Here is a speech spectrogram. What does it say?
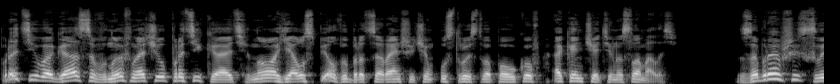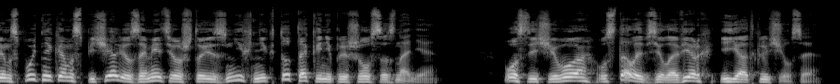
Противогаз вновь начал протекать, но я успел выбраться раньше, чем устройство пауков окончательно сломалось. Забравшись к своим спутникам, с печалью заметил, что из них никто так и не пришел в сознание. После чего усталость взяла верх, и я отключился.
